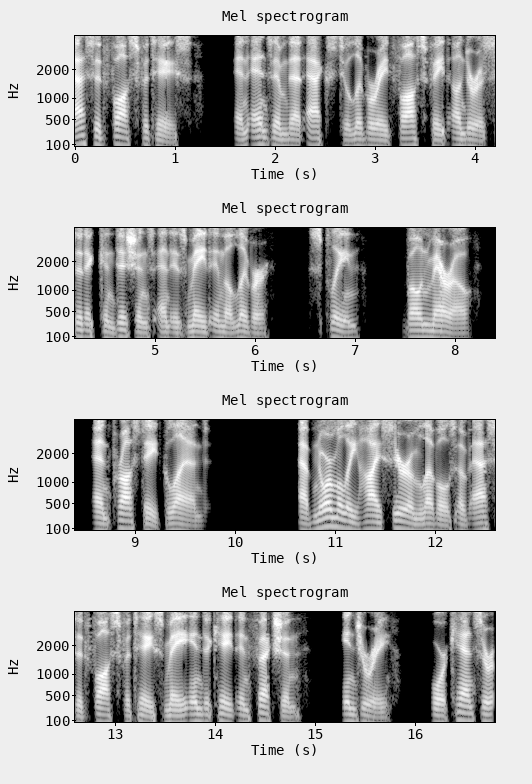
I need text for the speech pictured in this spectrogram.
Acid phosphatase, an enzyme that acts to liberate phosphate under acidic conditions and is made in the liver, spleen, bone marrow, and prostate gland. Abnormally high serum levels of acid phosphatase may indicate infection, injury, or cancer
